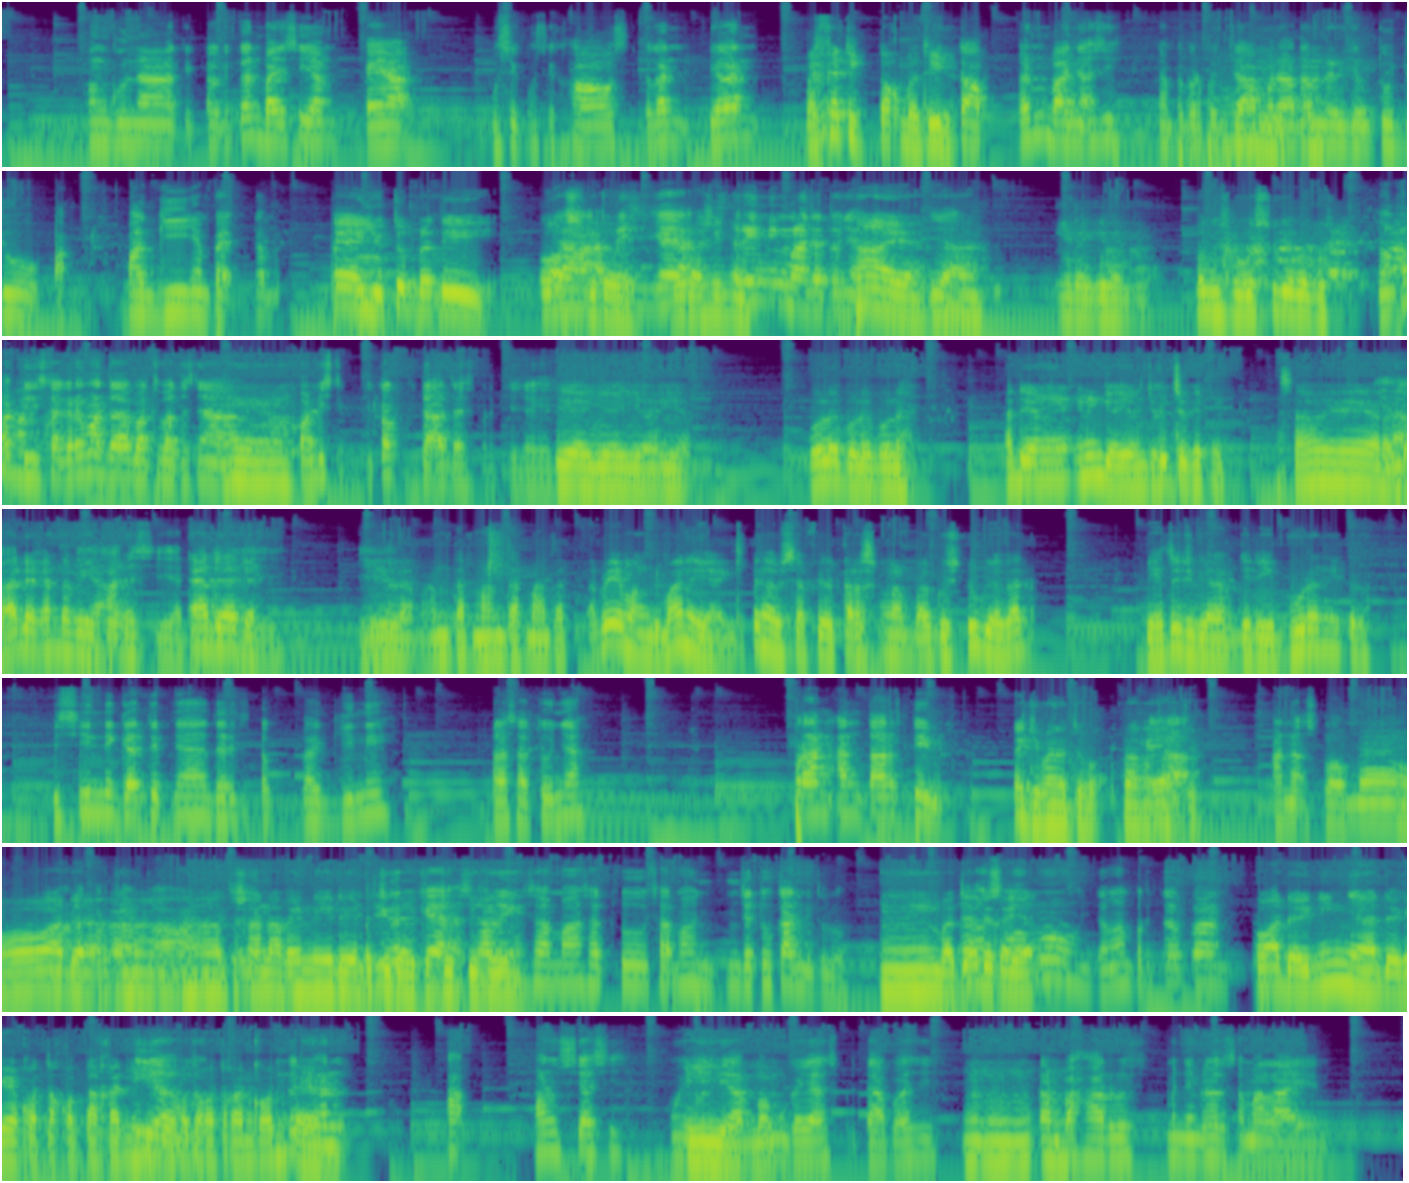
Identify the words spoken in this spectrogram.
pengguna TikTok itu kan banyak sih yang kayak musik-musik house itu kan dia kan Live-nya TikTok berarti? TikTok kan banyak sih sampai berapa jam Hmm, dari jam 7 pa- pagi nyampe jam Kayak YouTube berarti lost ya, gitu durasinya. streaming malah jatuhnya Nah iya. Iya. Nah, Gila gila gila. Bagus bagus juga bagus. Nah, kalau di Instagram ada batas-batasnya Hmm. kalau di TikTok tidak ada seperti itu gitu. Iya iya iya iya. Boleh boleh boleh. Ada yang ini enggak yang joget-joget nih? Sawer, Iya. enggak ada kan tapi Iya itu. ada sih ada Eh, ada, ada. Gila mantap mantap mantap. Tapi emang gimana ya? Kita nggak bisa filter sangat bagus juga kan? Ya itu juga jadi hiburan gitu loh. di sini negatifnya dari TikTok lagi nih salah satunya perang antar tim Eh gimana tuh? Perang Kayak tatip? Anak slomo Oh ada percobaan ah, gitu terus kan. anak ini deh jadi pecah kan kayak gitu gitu saling ya. sama satu sama menjatuhkan gitu loh Hmm, berarti jangan ada kayak slomo jangan percobaan oh ada ininya, ada kayak kotak-kotakan gitu, Iya. kotak-kotakan konten. Kan ah, manusia sih mau ikuti Iya, apa iya. mau gaya seperti apa sih Mm, mm, mm, tanpa harus menyenggol satu sama lain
